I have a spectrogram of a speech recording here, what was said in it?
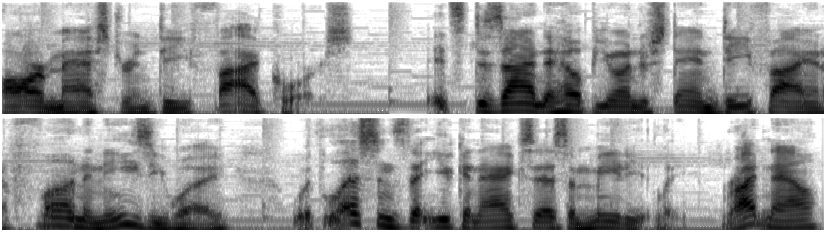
our Mastering DeFi course. It's designed to help you understand DeFi in a fun and easy way with lessons that you can access immediately. Right now,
